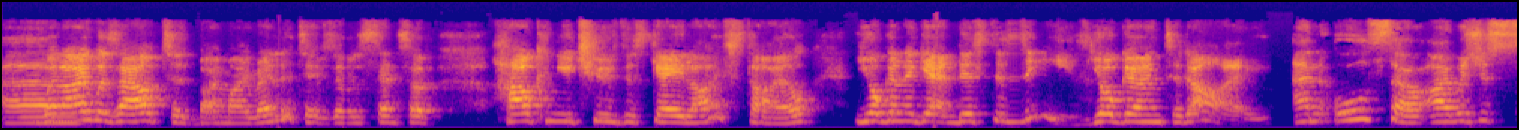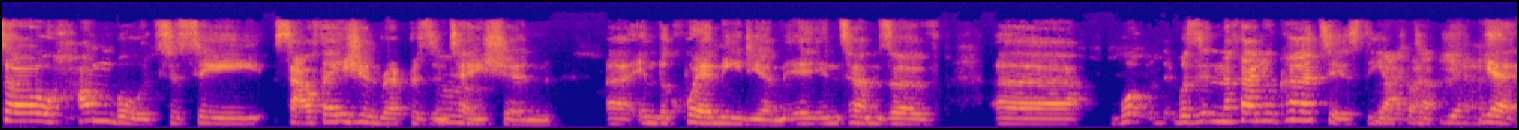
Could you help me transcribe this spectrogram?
Um, when I was outed by my relatives, there was a sense of how can you choose this gay lifestyle? You're going to get this disease. You're going to die. and also I was just so humbled to see South Asian representation uh, in the queer medium in, in terms of uh, what was it Nathaniel Curtis the actor Yes. yeah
